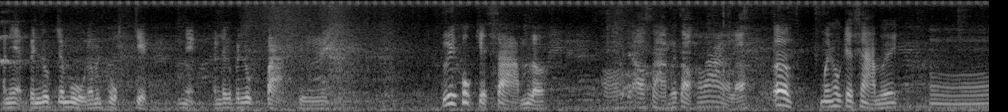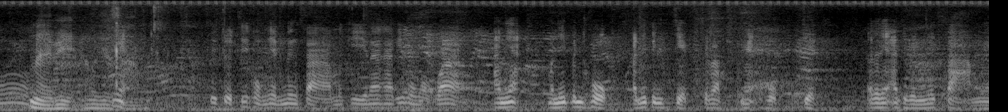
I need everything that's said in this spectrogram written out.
อันเนี้ยเป็นรูปจมูกแล้วเป็นหกเจ็ดเนี่ย อันนี้ก็เป็นรูปปากอยู่นี่เฮ้ยหกเจ็ดสามเหรอ อ๋อ จะเอาสามไปต่อข้างล่างเหรอ เออ เหมือนหกเจ็ดสามเลย อ๋อ ไหนพี่เขาจะเนี่ยสามคือจุดที่ผมเห็นหนึ่งสามเมื่อกี้นะฮะที่ผมบอกว่า อันเนี้ยวันนี้เป็นหก อันนี้เป็นเจ็ดใช่ป่ะ เนี่ยหกเจ็ด แล้วตัวนี้อาจจะเป็นเลขสามไง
